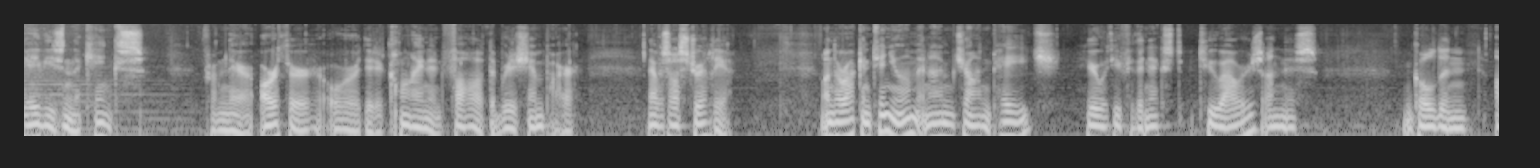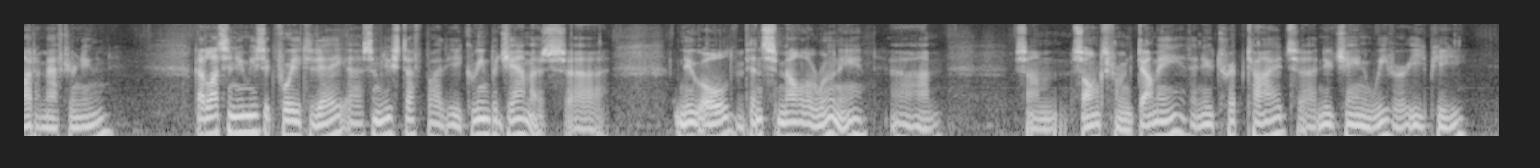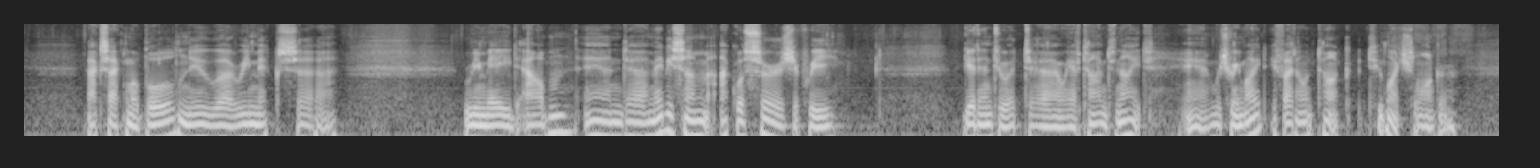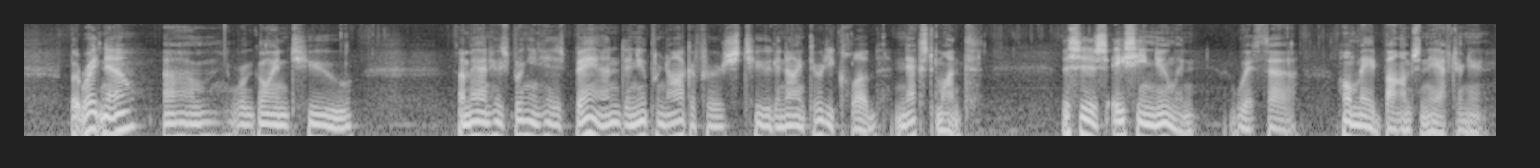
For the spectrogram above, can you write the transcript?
Davies and the Kinks from their Arthur or the Decline and Fall of the British Empire. That was Australia. On the Rock Continuum, and I'm John Page, here with you for the next two hours on this golden autumn afternoon. Got lots of new music for you today. Uh, some new stuff by the Green Pajamas, uh, new old Vince Melouney, um, some songs from Dummy, the new Triptides, uh, new Jane Weaver EP, Aksak Maboul, new uh, remix, uh, remade album, and uh, maybe some Aqua Surge if we get into it. Uh, we have time tonight, and which we might if I don't talk too much longer. But right now, um, we're going to a man who's bringing his band, the New Pornographers, to the 930 Club next month. This is AC Newman with uh, Homemade Bombs in the Afternoon.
